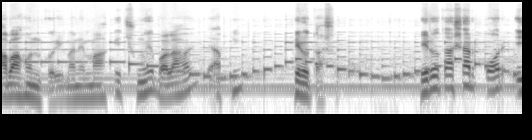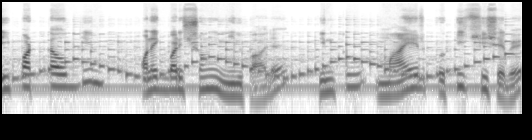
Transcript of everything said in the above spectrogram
আবাহন করি। মানে মাকে ছুঁয়ে বলা হয় যে আপনি ফেরত আসুন। ফেরত আসার পর এই পার্টটা অবধি অনেক বাড়ির সঙ্গে মিল পাওয়া যায়। কিন্তু মায়ের প্রতীক হিসেবে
